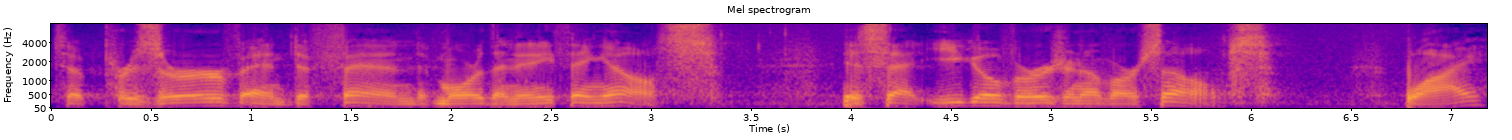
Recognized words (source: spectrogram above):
to preserve and defend more than anything else, it's that ego version of ourselves. Why?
